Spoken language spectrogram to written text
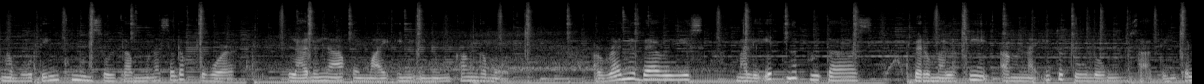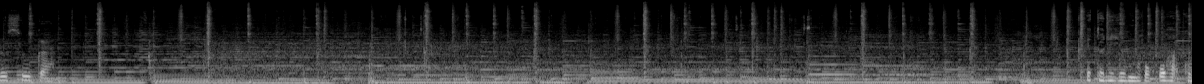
mabuting kumonsulta muna sa doktor, lalo na kung may iniinom kang gamot. Aranya berries, maliit na prutas, pero malaki ang naitutulong sa ating kalusugan. Ito na yung nakukuha ko.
